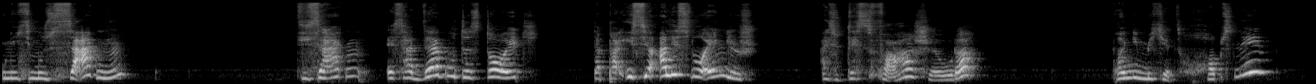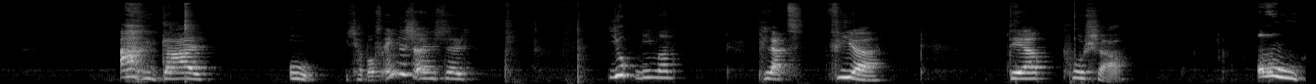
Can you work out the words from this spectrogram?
Und ich muss sagen, sie sagen, es hat sehr gutes Deutsch. Dabei ist ja alles nur Englisch. Also das verarsche, oder? Wollen die mich jetzt hops nehmen? Ach, egal. Oh, ich habe auf Englisch eingestellt. Juckt niemand. Platz 4. Der Pusher. Oh,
